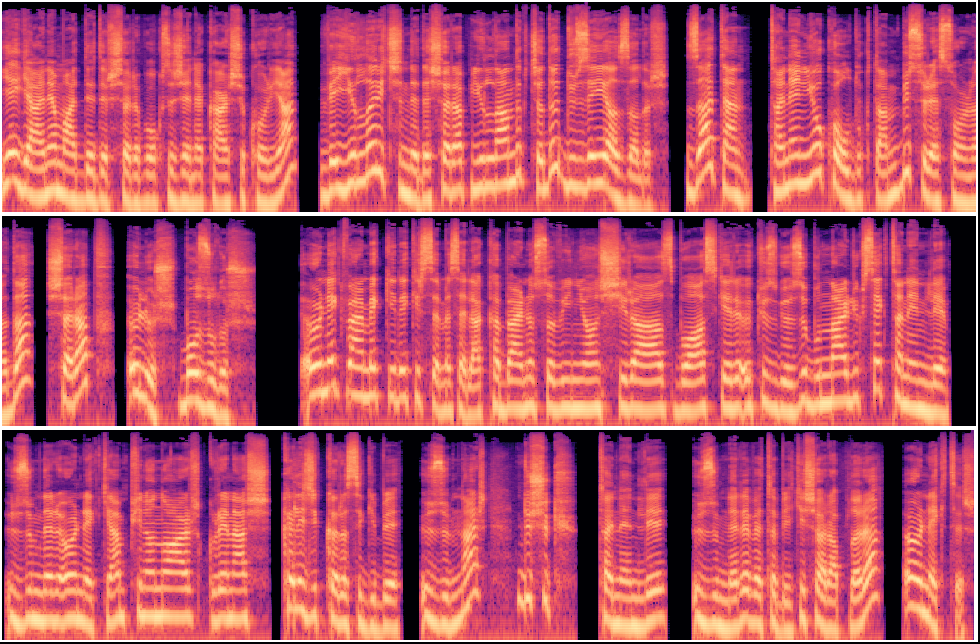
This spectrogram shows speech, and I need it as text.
Yegane maddedir şarabı oksijene karşı koruyan ve yıllar içinde de şarap yıllandıkça da düzeyi azalır. Zaten tanen yok olduktan bir süre sonra da şarap ölür, bozulur. Örnek vermek gerekirse mesela Cabernet Sauvignon, Shiraz, Boğazkere, Öküz Gözü bunlar yüksek tanenli üzümlere örnekken Pinot Noir, Grenache, Kalecik Karası gibi üzümler düşük tanenli üzümlere ve tabii ki şaraplara örnektir.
